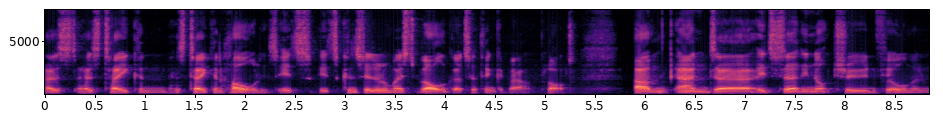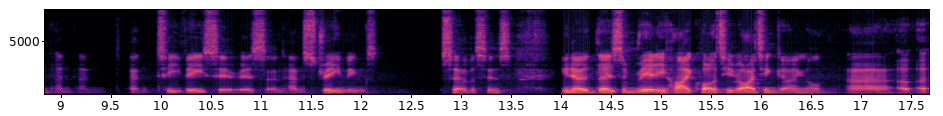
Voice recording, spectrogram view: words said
has has taken has taken hold. It's it's it's considered almost vulgar to think about plot, um, and uh, it's certainly not true in film and, and, and and TV series and, and streaming services, you know, there's a really high quality writing going on, uh, uh, uh,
